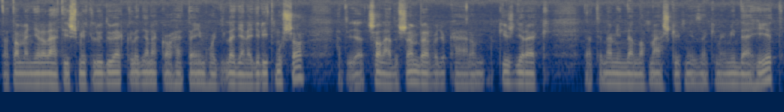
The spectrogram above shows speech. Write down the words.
tehát amennyire lehet ismétlődőek legyenek a heteim, hogy legyen egy ritmusa. Hát ugye családos ember vagyok, három kisgyerek, tehát nem minden nap másképp nézzen ki, meg minden hét,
